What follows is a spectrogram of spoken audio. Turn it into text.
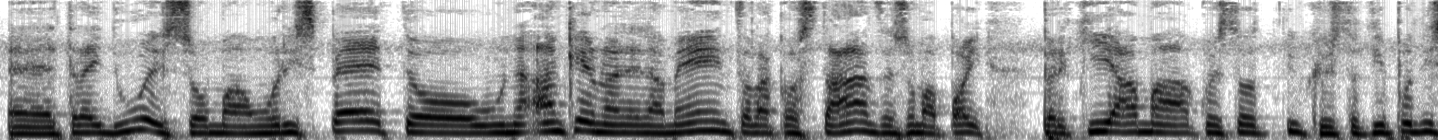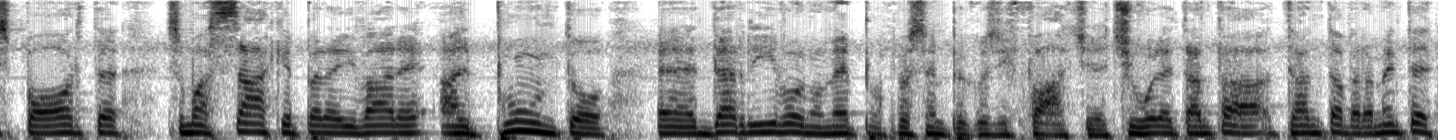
eh, tra i due, insomma, un rispetto, un, anche un allenamento, la costanza, insomma, poi per chi ama questo questo tipo di sport insomma sa che per arrivare al punto eh, d'arrivo non è proprio sempre così facile. Ci vuole tanta, tanta veramente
